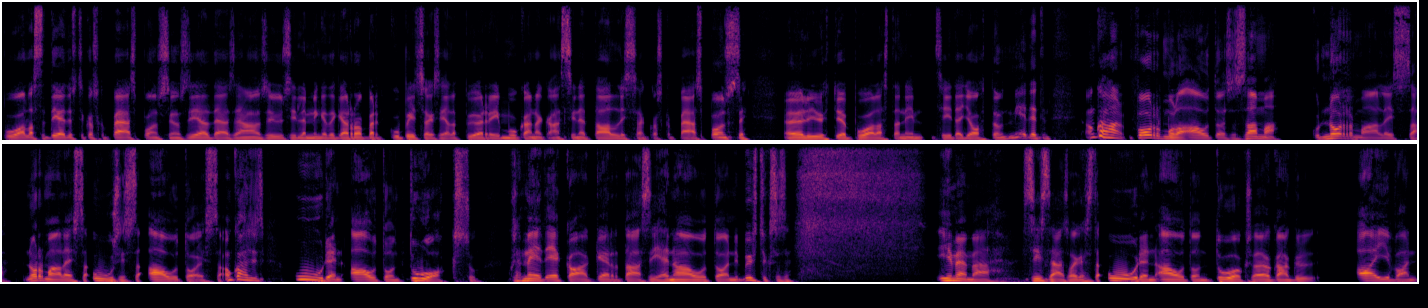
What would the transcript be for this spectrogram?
Puolassa tietysti, koska pääsponssi on sieltä ja sehän on syy sille, minkä takia Robert Kupica siellä pyörii mukana kanssa sinne tallissa, koska pääsponssi öljyyhtiö Puolasta, niin siitä johtuu. Mutta onkohan formula-autoissa sama kuin normaalissa, normaaleissa uusissa autoissa. Onkohan siis uuden auton tuoksu, kun sä meet ekaa kertaa siihen autoon, niin pystyykö se imemään sisään oikeastaan uuden auton tuoksua, joka on kyllä aivan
